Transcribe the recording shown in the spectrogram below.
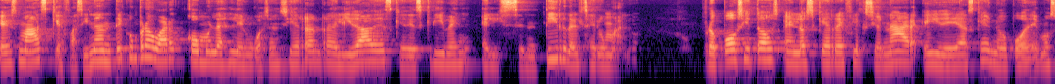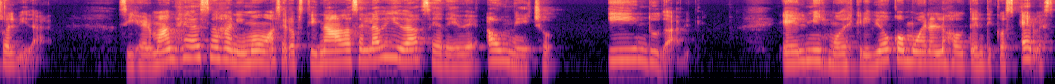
es más que fascinante comprobar cómo las lenguas encierran realidades que describen el sentir del ser humano, propósitos en los que reflexionar e ideas que no podemos olvidar. Si Germán Hess nos animó a ser obstinadas en la vida, se debe a un hecho indudable. Él mismo describió cómo eran los auténticos héroes.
